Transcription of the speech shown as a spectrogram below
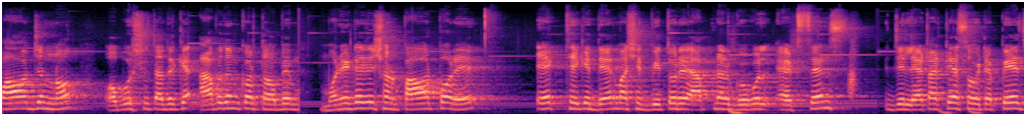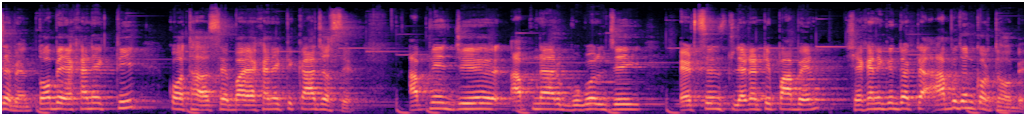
পাওয়ার জন্য অবশ্যই তাদেরকে আবেদন করতে হবে। মনিটাইজেশন পাওয়ার পরে এক থেকে দেড় মাসের ভিতরে আপনার গুগল অ্যাডসেন্স যে লেটারটি আছে, ওইটা পেয়ে যাবেন। তবে এখানে একটি কথা আছে বা এখানে একটি কাজ আছে। আপনি যে আপনার গুগল যেই অ্যাডসেন্স লেটারটি পাবেন, সেখানে কিন্তু একটা আবেদন করতে হবে।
